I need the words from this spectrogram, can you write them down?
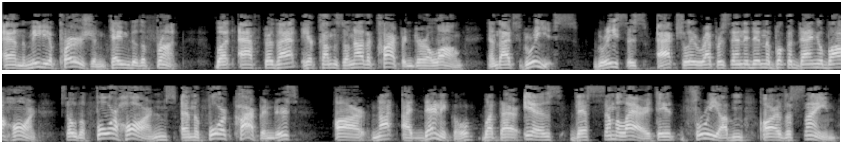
and the Media Persian came to the front. But after that, here comes another carpenter along, and that's Greece. Greece is actually represented in the book of Daniel by horn. So the four horns and the four carpenters are not identical, but there is this similarity. Three of them are the same.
